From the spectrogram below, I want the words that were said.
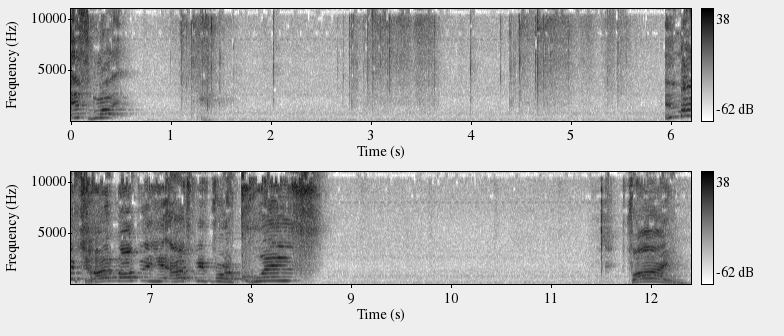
It's my... Is my time up and you ask me for a quiz? Fine.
